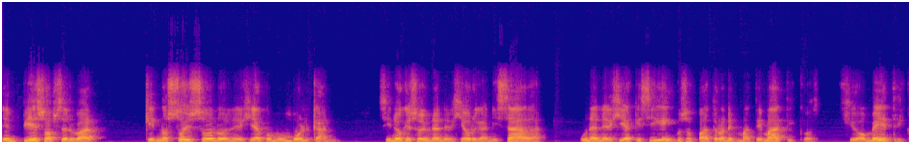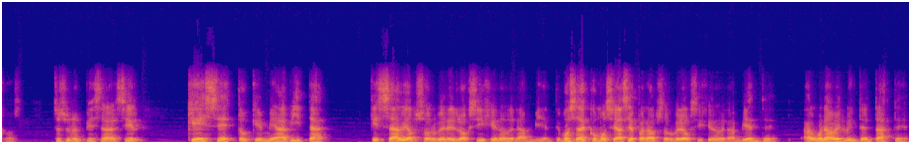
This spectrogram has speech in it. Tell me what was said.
empiezo a observar que no soy solo energía como un volcán, sino que soy una energía organizada, una energía que sigue incluso patrones matemáticos, geométricos. Entonces uno empieza a decir, ¿qué es esto que me habita, que sabe absorber el oxígeno del ambiente? ¿Vos sabés cómo se hace para absorber oxígeno del ambiente? ¿Alguna vez lo intentaste?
